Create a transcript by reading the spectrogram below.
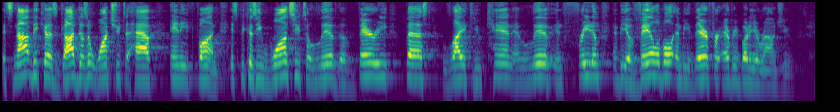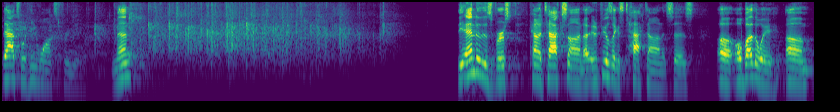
It's not because God doesn't want you to have any fun. It's because He wants you to live the very best life you can and live in freedom and be available and be there for everybody around you. That's what He wants for you. Amen? The end of this verse kind of tacks on, it feels like it's tacked on. It says, uh, oh, by the way, um,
